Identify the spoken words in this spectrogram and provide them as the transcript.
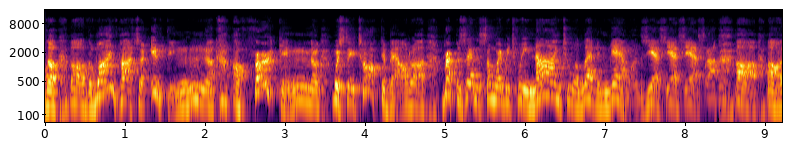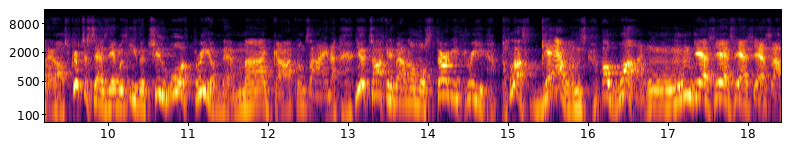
the, the wine pots are empty? Mm, a firkin, which they talked about, represented somewhere between 9 to 11 gallons. Yes, yes, yes. scripture says there was either two or three of them. My God, from Zion. You're talking about almost 33 plus gallons of wine. Mm, yes, yes, yes, yes. Uh,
